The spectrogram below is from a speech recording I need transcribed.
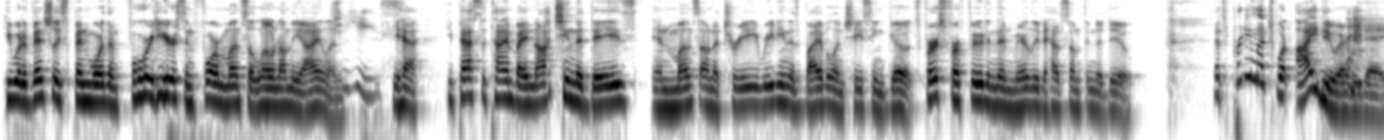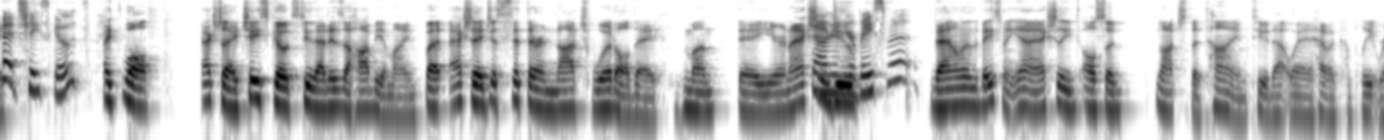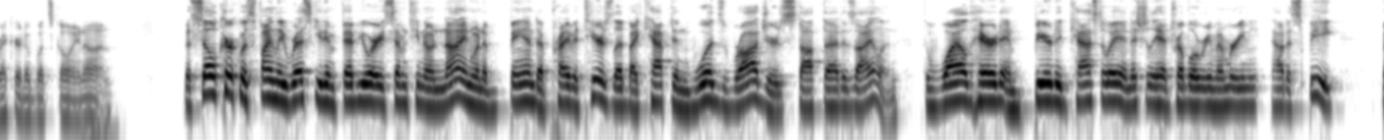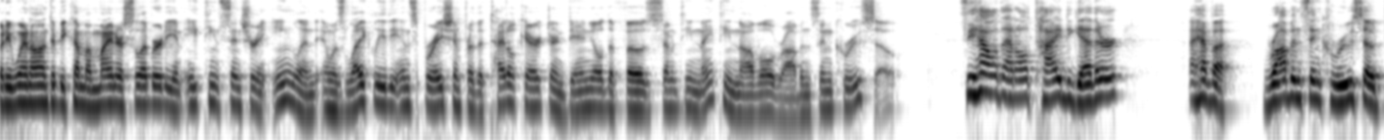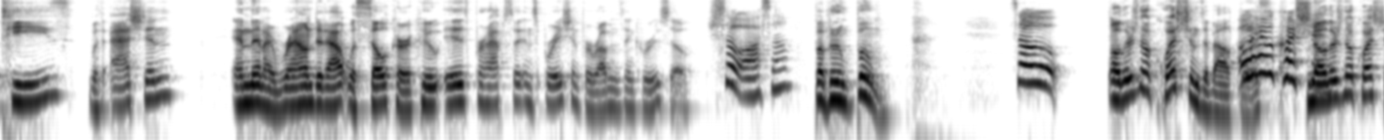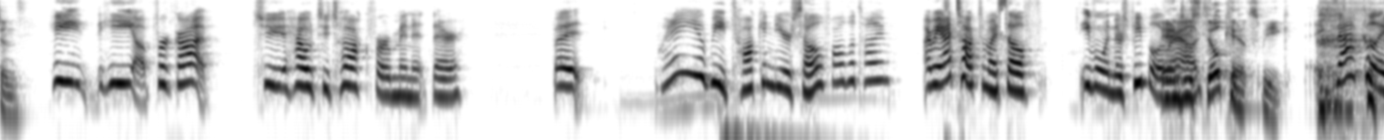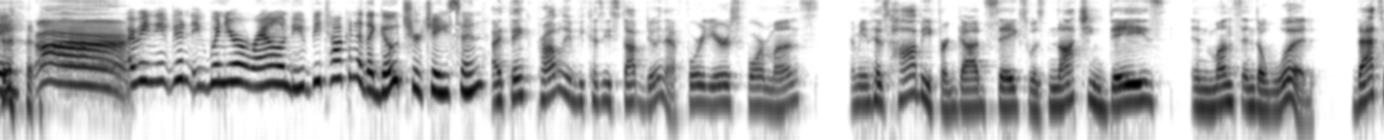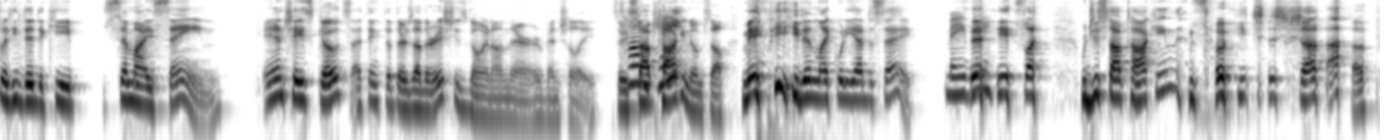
He would eventually spend more than four years and four months alone on the island. Jeez. Yeah. He passed the time by notching the days and months on a tree, reading his Bible, and chasing goats. First for food and then merely to have something to do. That's pretty much what I do every day. I chase goats. I, well, actually, I chase goats too. That is a hobby of mine. But actually, I just sit there and notch wood all day, month, day, year. And I actually Down do in your basement? down in the basement. Yeah, I actually also notch the time too. That way I have a complete record of what's going on. The Selkirk was finally rescued in February 1709 when a band of privateers led by Captain Woodes Rogers stopped at his island. The wild haired and bearded castaway initially had trouble remembering how to speak, but he went on to become a minor celebrity in 18th century England and was likely the inspiration for the title character in Daniel Defoe's 1719 novel Robinson Crusoe. See how that all tied together? I have a Robinson Crusoe tease with Ashton, and then I round it out with Selkirk, who is perhaps the inspiration for Robinson Crusoe. So awesome. Ba boom boom. So Oh, there's no questions about this. Oh, I have a question. No, there's no questions. he he forgot to how to talk for a minute there. But wouldn't you be talking to yourself all the time? I mean, I talk to myself even when there's people around. And you still can't speak. Exactly. I mean, even when you're around, you'd be talking to the goats you're chasing. I think probably because he stopped doing that. Four years, four months. I mean, his hobby, for God's sakes, was notching days and months into wood. That's what he did to keep semi sane. And chase goats. I think that there's other issues going on there eventually. So he Tom stopped Kate- talking to himself. Maybe he didn't like what he had to say. Maybe He's like, Would you stop talking? And so he just shut up.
